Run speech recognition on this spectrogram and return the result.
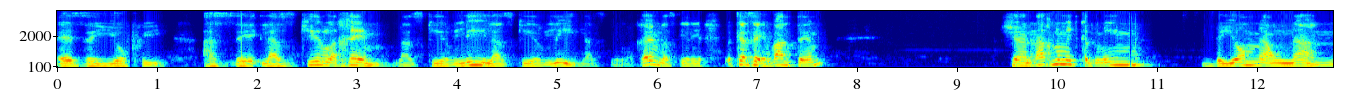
איזה יופי. אז uh, להזכיר לכם, להזכיר לי, להזכיר לי, להזכיר לכם, להזכיר לי, וכזה, הבנתם? שאנחנו מתקדמים ביום מעונן,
